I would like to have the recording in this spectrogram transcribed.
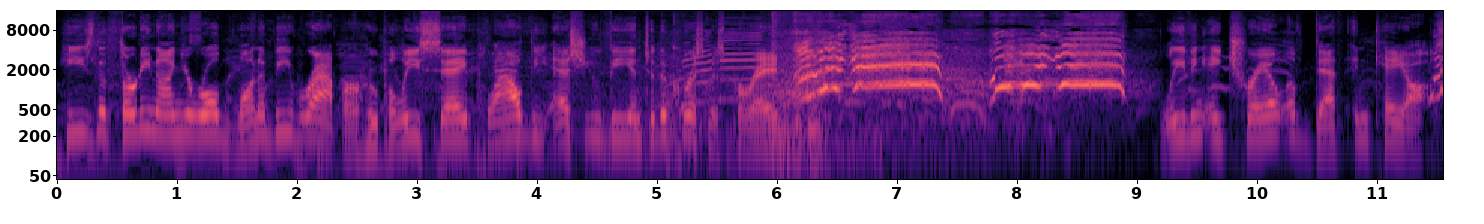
He's the 39 year old wannabe rapper who police say plowed the SUV into the Christmas parade, leaving a trail of death and chaos.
